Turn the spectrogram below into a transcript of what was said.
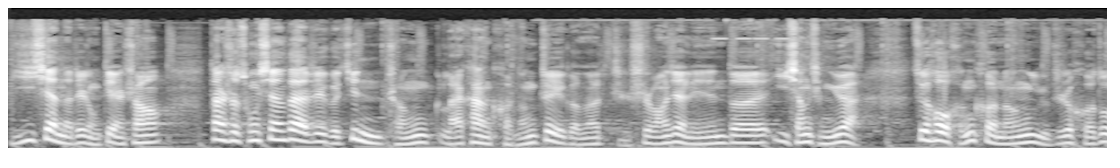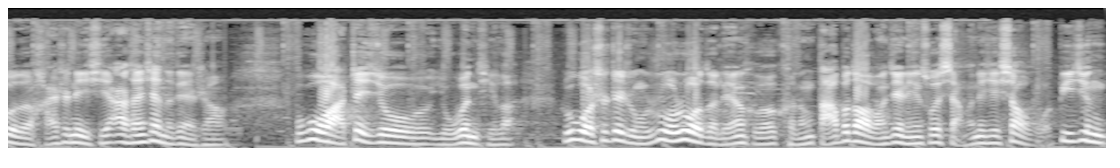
一线的这种电商。但是从现在这个进程来看，可能这个呢只是王健林的一厢情愿，最后很可能与之合作的还是那些二三线的电商。不过啊，这就有问题了。如果是这种弱弱的联合，可能达不到王健林所想的那些效果。毕竟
